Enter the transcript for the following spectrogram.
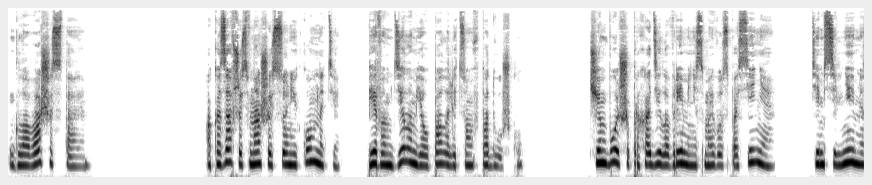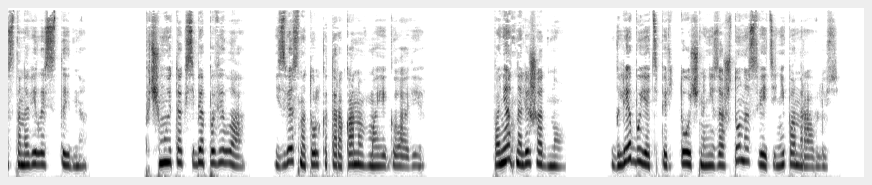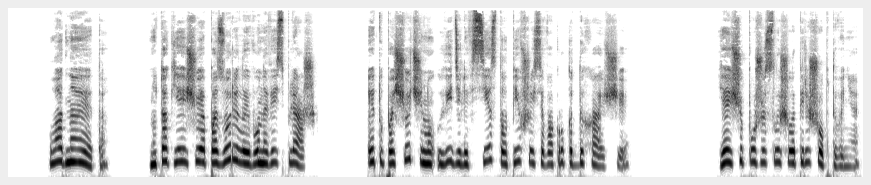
Глава шестая Оказавшись в нашей с Соней комнате, первым делом я упала лицом в подушку. Чем больше проходило времени с моего спасения, тем сильнее мне становилось стыдно. Почему я так себя повела, известно только тараканам в моей голове. Понятно лишь одно. Глебу я теперь точно ни за что на свете не понравлюсь. Ладно это, но так я еще и опозорила его на весь пляж. Эту пощечину увидели все столпившиеся вокруг отдыхающие. Я еще позже слышала перешептывание.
